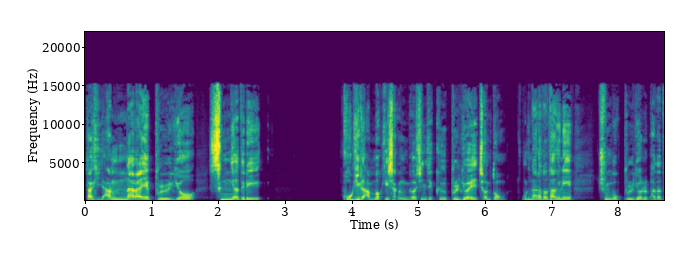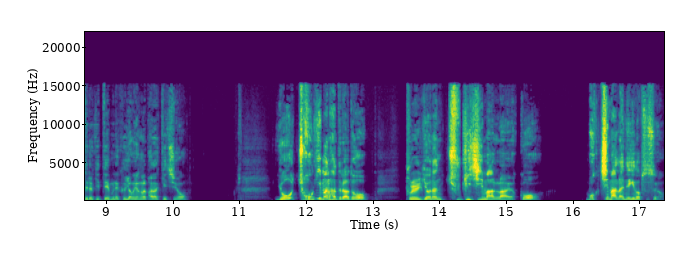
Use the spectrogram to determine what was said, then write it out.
당시 양나라의 불교 승려들이 고기를 안 먹기 시작한 것이 이제 그 불교의 전통. 우리나라도 당연히 중국 불교를 받아들였기 때문에 그 영향을 받았겠지요. 요 초기만 하더라도 불교는 죽이지 말라였고 먹지 말라는 얘기는 없었어요.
